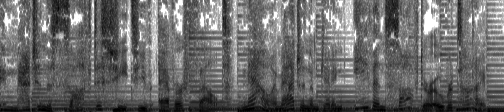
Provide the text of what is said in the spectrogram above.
Imagine the softest sheets you've ever felt. Now imagine them getting even softer over time.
